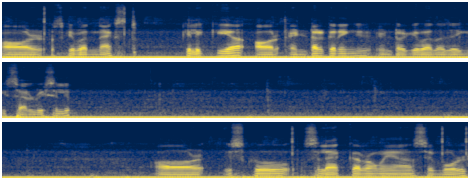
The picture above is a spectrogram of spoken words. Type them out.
और उसके बाद नेक्स्ट क्लिक किया और एंटर करेंगे। एंटर के बाद आ जाएगी सैलरी स्लिप और इसको सिलेक्ट कर रहा हूँ मैं यहाँ से बोल्ड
